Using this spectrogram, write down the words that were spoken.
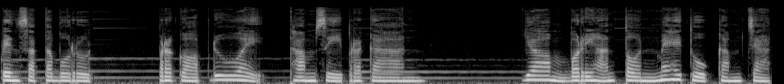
เป็นสัตบุรุษ ประกอบด้วยทำสี่ประการ ย่อมบริหารตนไม่ให้ถูกกำจัด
